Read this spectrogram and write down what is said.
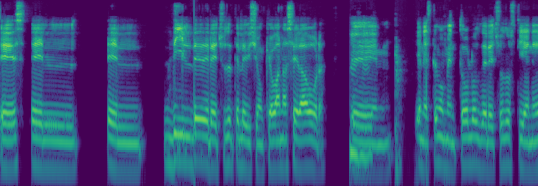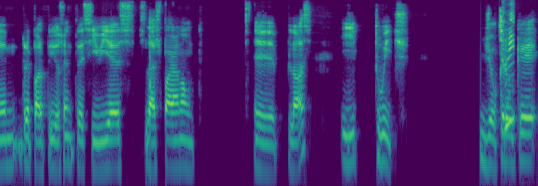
es el, el deal de derechos de televisión que van a hacer ahora. Em, en este momento los derechos los tienen repartidos entre CBS slash Paramount eh, Plus y Twitch. Yo creo que...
